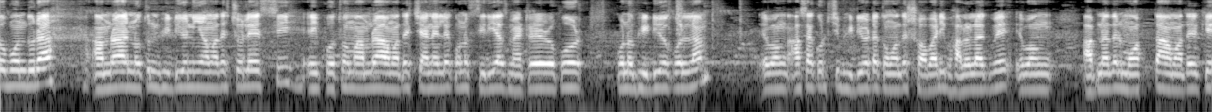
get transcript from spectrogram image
তো বন্ধুরা, আমরা নতুন ভিডিও নিয়ে আমাদের চলে এসেছি। এই প্রথম আমরা আমাদের চ্যানেলে কোনো সিরিয়াস ম্যাটারের ওপর কোনো ভিডিও করলাম এবং আশা করছি ভিডিওটা তোমাদের সবারই ভালো লাগবে এবং আপনাদের মতটা আমাদেরকে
